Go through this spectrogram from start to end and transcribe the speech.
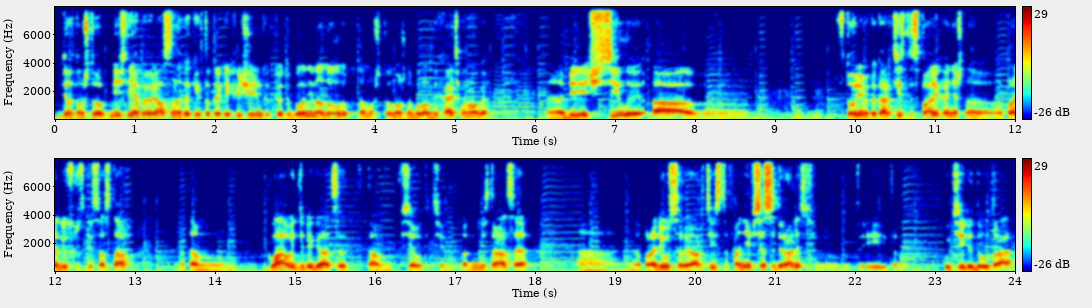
дело в том, что если я появлялся на каких-то таких вечеринках, то это было ненадолго, потому что нужно было отдыхать много, э, беречь силы, а в то время как артисты спали, конечно, продюсерский состав, там главы делегации, там все вот эти администрация, а, продюсеры артистов, они все собирались и там кутили до утра,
